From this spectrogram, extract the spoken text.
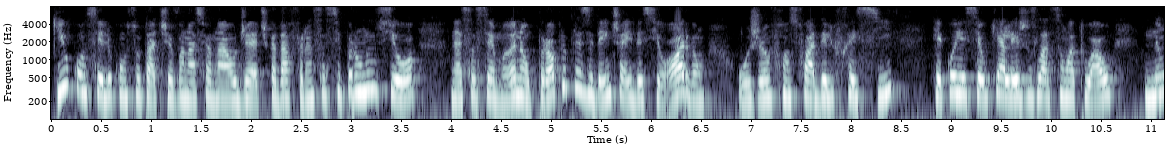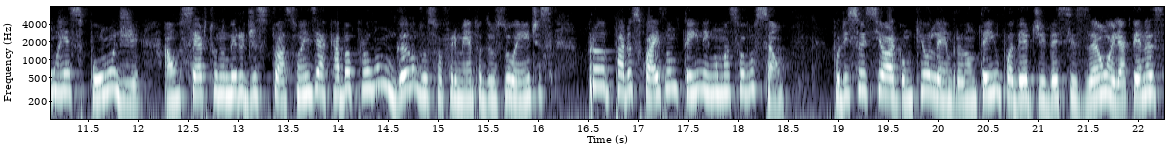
que o Conselho Consultativo Nacional de Ética da França se pronunciou nessa semana. O próprio presidente aí desse órgão, o Jean-François Delfrécy, reconheceu que a legislação atual não responde a um certo número de situações e acaba prolongando o sofrimento dos doentes para os quais não tem nenhuma solução. Por isso, esse órgão que eu lembro não tem o poder de decisão, ele apenas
